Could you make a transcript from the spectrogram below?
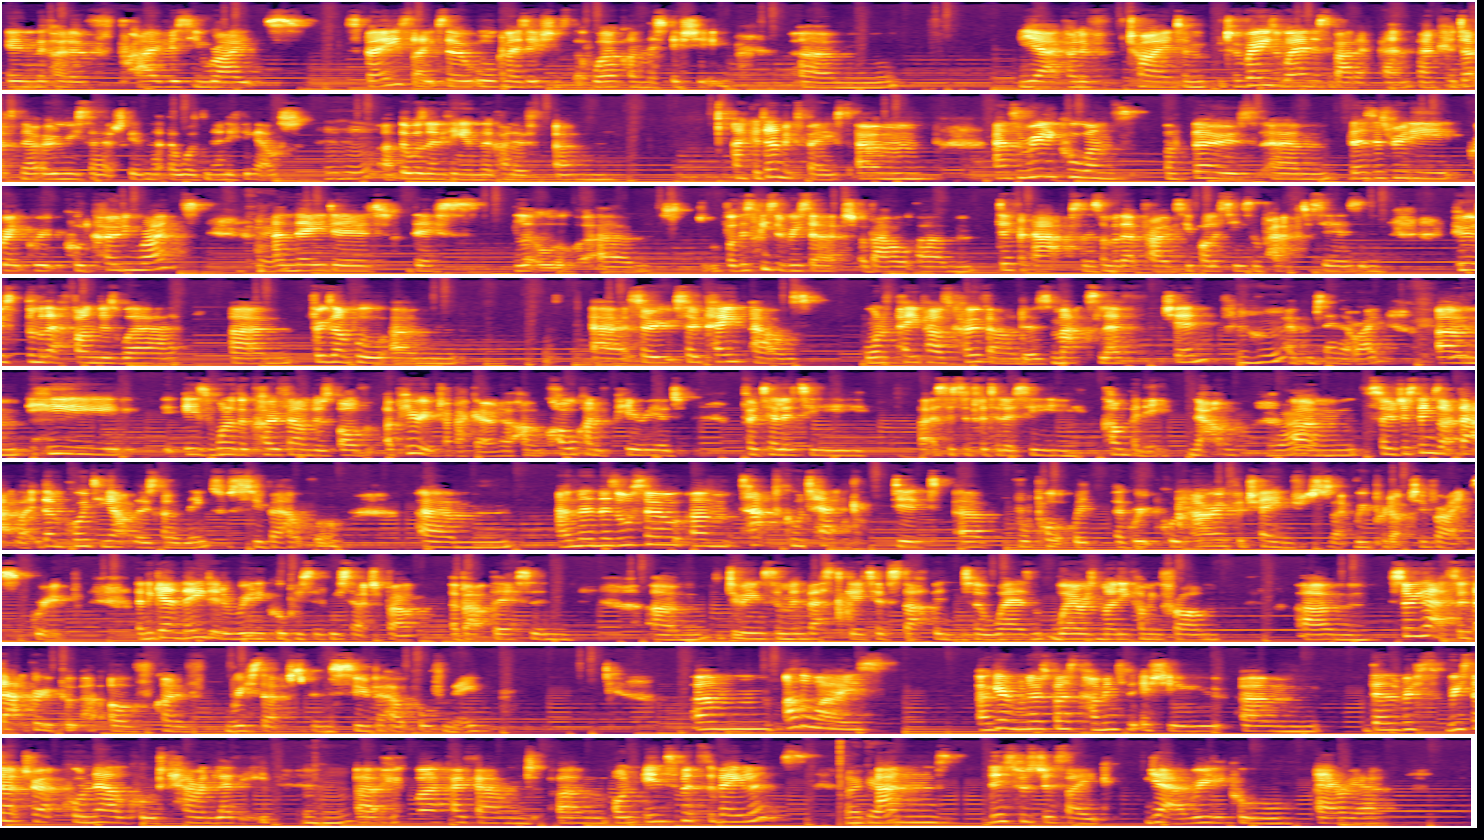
in the kind of privacy rights space. Like so, organisations that work on this issue. Um, yeah, kind of trying to, to raise awareness about it and, and conduct their own research, given that there wasn't anything else. Mm-hmm. Uh, there wasn't anything in the kind of um, academic space. Um, and some really cool ones of those. Um, there's this really great group called Coding Rights, okay. and they did this little um, for this piece of research about um, different apps and some of their privacy policies and practices and who some of their funders were. Um, for example, um, uh, so so PayPal's one of PayPal's co-founders, Max Levchin, mm-hmm. I hope I'm saying that right. Um, he is one of the co-founders of a period tracker and a whole kind of period fertility uh, assisted fertility company now. Wow. Um, so just things like that, like them pointing out those kind of links was super helpful. Um, and then there's also um, Tactical Tech did a report with a group called Arrow for Change, which is like reproductive rights group. And again, they did a really cool piece of research about about this and um, doing some investigative stuff into where's where is money coming from. Um, so yeah, so that group of kind of research has been super helpful for me. Um, otherwise, again, when I was first coming to the issue, um, there's a researcher at Cornell called Karen Levy, mm-hmm. uh, whose work I found um, on intimate surveillance. Okay. And this was just like, yeah, really cool area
